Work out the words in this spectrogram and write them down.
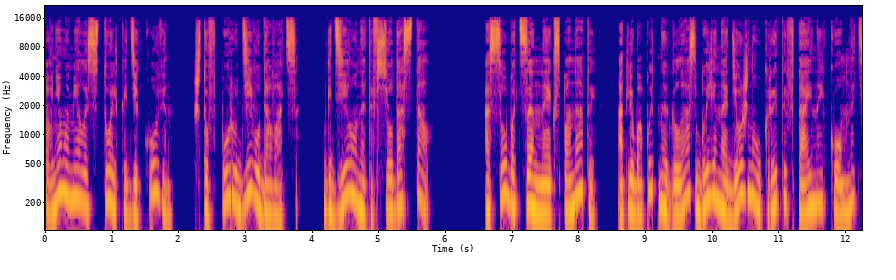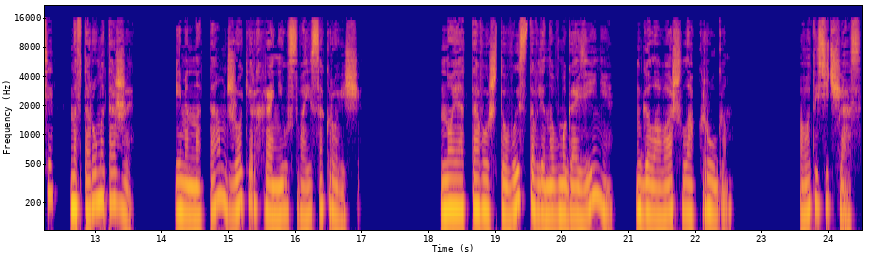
в нем имелось столько диковин, что впору диву даваться, где он это все достал. Особо ценные экспонаты от любопытных глаз были надежно укрыты в тайной комнате на втором этаже. Именно там Джокер хранил свои сокровища. Но и от того, что выставлено в магазине, Голова шла кругом. Вот и сейчас,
